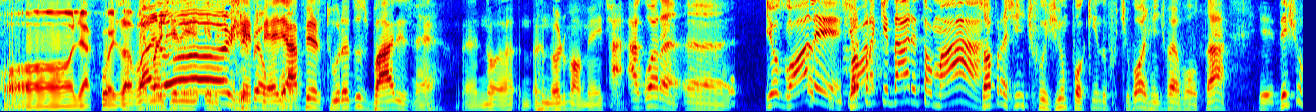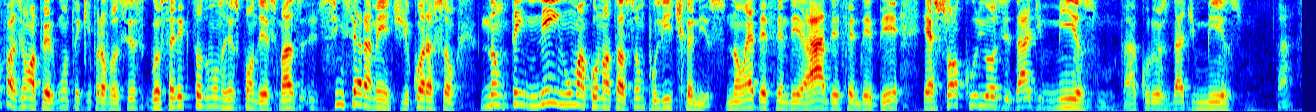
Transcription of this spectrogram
Olha, a coisa é, vai mas ele, ele se refere à abertura dos bares, né? É, no- normalmente. A- Agora, ah, E o gole? Que hora que dá de tomar? Só pra gente fugir um pouquinho do futebol, a gente vai voltar. Deixa eu fazer uma pergunta aqui pra vocês. Gostaria que todo mundo respondesse, mas sinceramente, de coração, não tem nenhuma conotação política nisso. Não é defender A, defender B, é só curiosidade mesmo, tá? Curiosidade mesmo, tá?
